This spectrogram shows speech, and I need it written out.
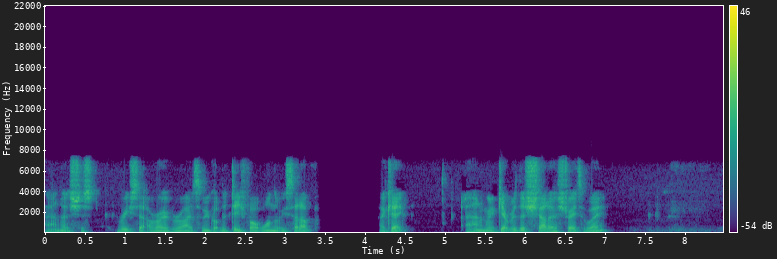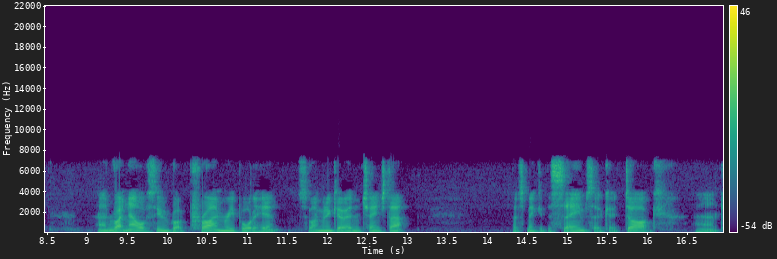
And let's just reset our override so we've got the default one that we set up. Okay, and I'm going to get rid of the shadow straight away. And right now obviously we've got a primary border here, so I'm going to go ahead and change that. Let's make it the same, so go dark, and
